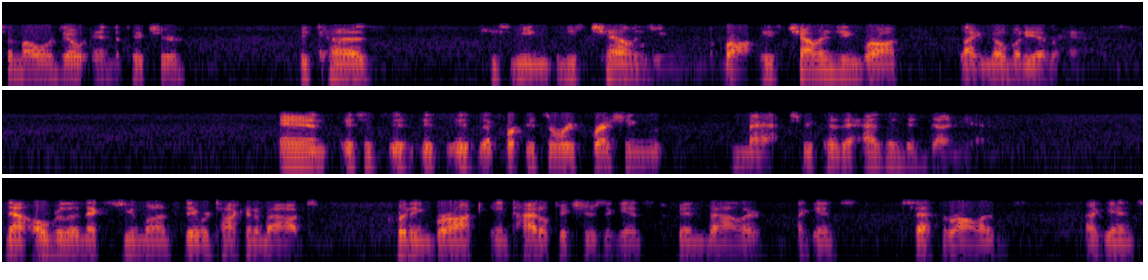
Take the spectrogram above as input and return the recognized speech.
Samoa Joe in the picture because he's being he's challenging Brock. He's challenging Brock like nobody ever has, and it's a, it's it's a, it's a refreshing match because it hasn't been done yet. Now, over the next few months, they were talking about putting Brock in title pictures against Finn Balor, against Seth Rollins, against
